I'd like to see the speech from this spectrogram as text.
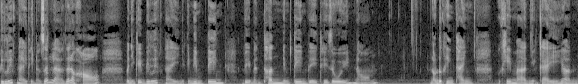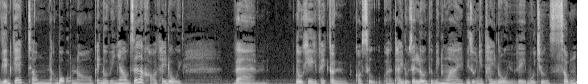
belief này thì nó rất là rất là khó. Và những cái belief này, những cái niềm tin về bản thân, niềm tin về thế giới, nó nó được hình thành khi mà những cái ờ, liên kết trong não bộ nó kết nối với nhau rất là khó thay đổi. Và đôi khi phải cần có sự à, thay đổi rất lớn từ bên ngoài. Ví dụ như thay đổi về môi trường sống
